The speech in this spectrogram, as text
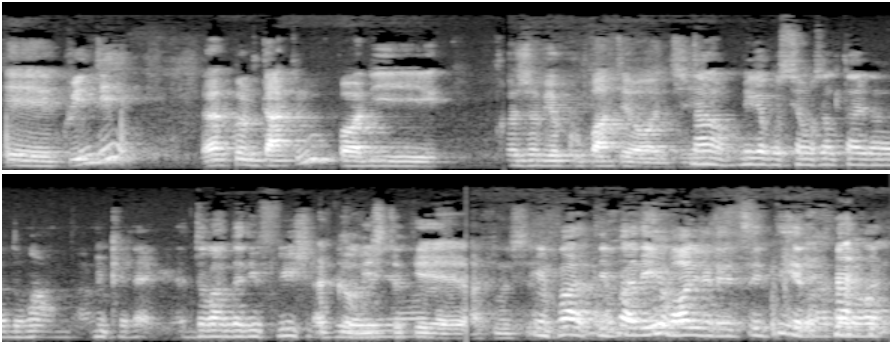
E quindi raccontatemi un po' di cosa vi occupate oggi. No, no, mica possiamo saltare la domanda, anche lei, è domanda difficile. Ecco, bisogna- visto che Infatti, infatti io voglio sentirla, però...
